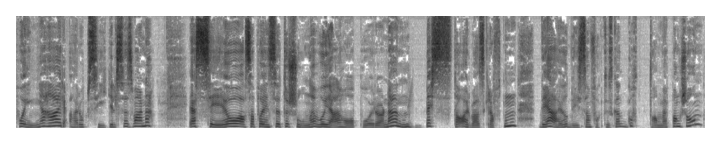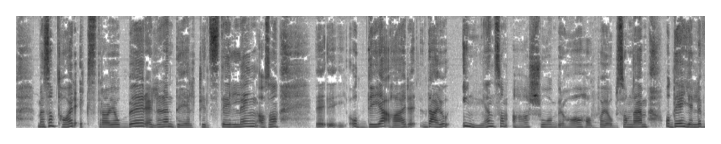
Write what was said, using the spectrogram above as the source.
Poenget her er oppsigelsesvernet. Jeg ser jo altså på institusjonene hvor jeg har pårørende, den beste arbeidskraften, det er jo de som faktisk har gått av med pensjon, men som tar ekstrajobber eller en deltidsstilling. altså og det er, det er jo ingen som er så bra å ha på jobb som dem. Og det gjelder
